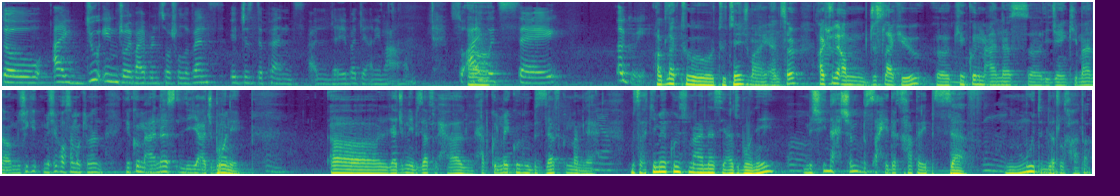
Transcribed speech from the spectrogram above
so I do enjoy vibrant social events it just depends على العباد اللي يعني معاهم so I Uh, would say agree I'd like to to change my answer. Actually, I'm just like you. Uh, كي نكون مع الناس uh, اللي جايين كيما أنا ماشي ماشي فورسيمون كيما كي نكون مع ناس اللي يعجبوني. آه يعجبني بزاف الحال نحب كل ما يكونوا بزاف كل ما مليح. بصح كي ما يكونش مع الناس يعجبوني ماشي نحشم بصح يدق خاطري بزاف نموت بدات الخطا.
